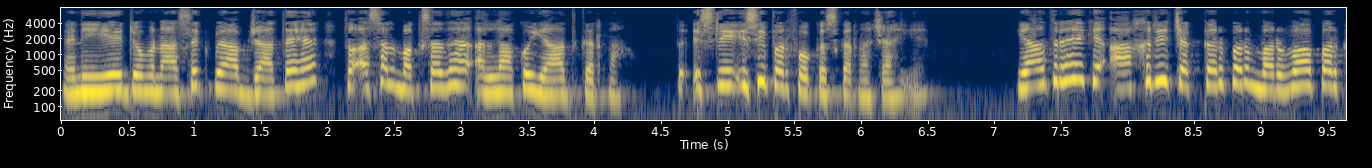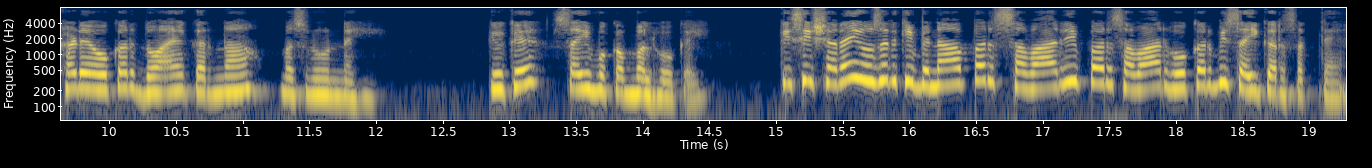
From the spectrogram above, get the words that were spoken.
یعنی یہ جو مناسب پہ آپ جاتے ہیں، تو اصل مقصد ہے اللہ کو یاد کرنا۔ تو اس لیے اسی پر فوکس کرنا چاہیے۔ یاد رہے کہ آخری چکر پر مروا پر کھڑے ہو کر دعائیں کرنا مصنون نہیں۔ کیونکہ صحیح مکمل ہو گئی۔ کسی شرعی ازر کی بنا پر سواری پر سوار ہو کر بھی صحیح کر سکتے ہیں۔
